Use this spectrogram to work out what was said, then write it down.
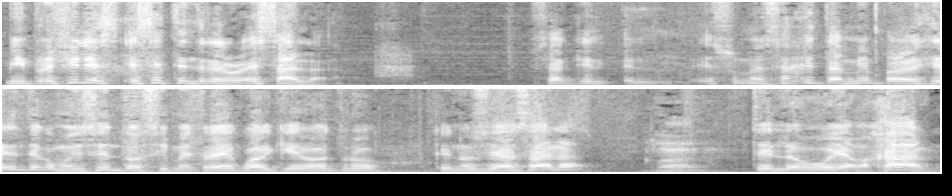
mi perfil es, es este entrenador, es Sala. O sea que el- el- es un mensaje también para el gerente como diciendo, si me trae cualquier otro que no sea Sala, te lo voy a bajar.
